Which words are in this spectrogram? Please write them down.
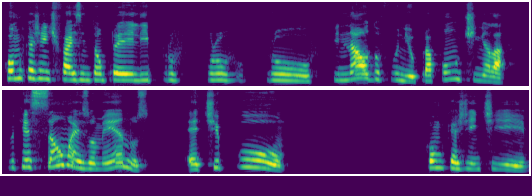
como que a gente faz então para ele ir para para o final do funil, para a pontinha lá, porque são mais ou menos, é tipo como que a gente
